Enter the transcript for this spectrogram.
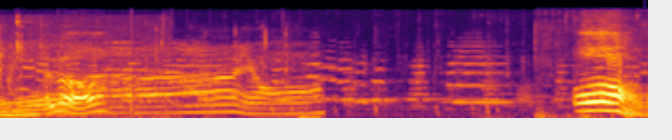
Hello. Ай-ё. Oh.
